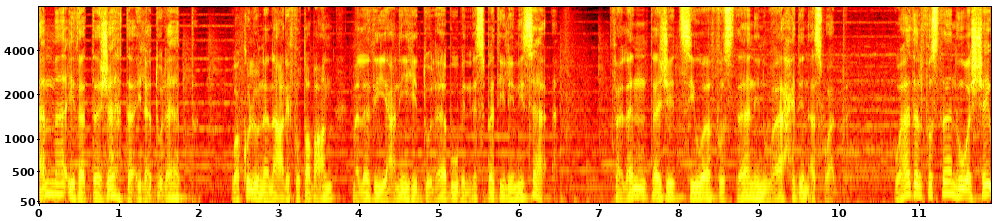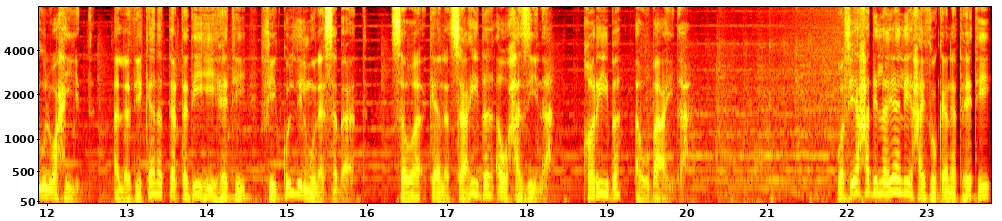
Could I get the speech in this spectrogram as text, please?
أما إذا اتجهت إلى الدولاب وكلنا نعرف طبعا ما الذي يعنيه الدولاب بالنسبة للنساء فلن تجد سوى فستان واحد أسود. وهذا الفستان هو الشيء الوحيد الذي كانت ترتديه هيتي في كل المناسبات سواء كانت سعيدة أو حزينة قريبة أو بعيدة. وفي أحد الليالي حيث كانت هيتي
